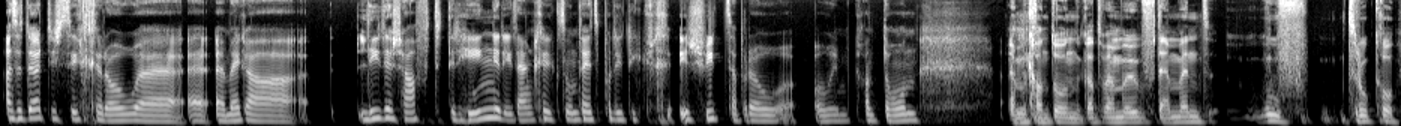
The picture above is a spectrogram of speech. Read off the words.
Also dort ist sicher auch äh, äh eine mega Leidenschaft dahinter. Ich denke, Gesundheitspolitik in der Schweiz, aber auch, auch im Kanton. Im Kanton, gerade wenn wir auf dem auf zurückkommen,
